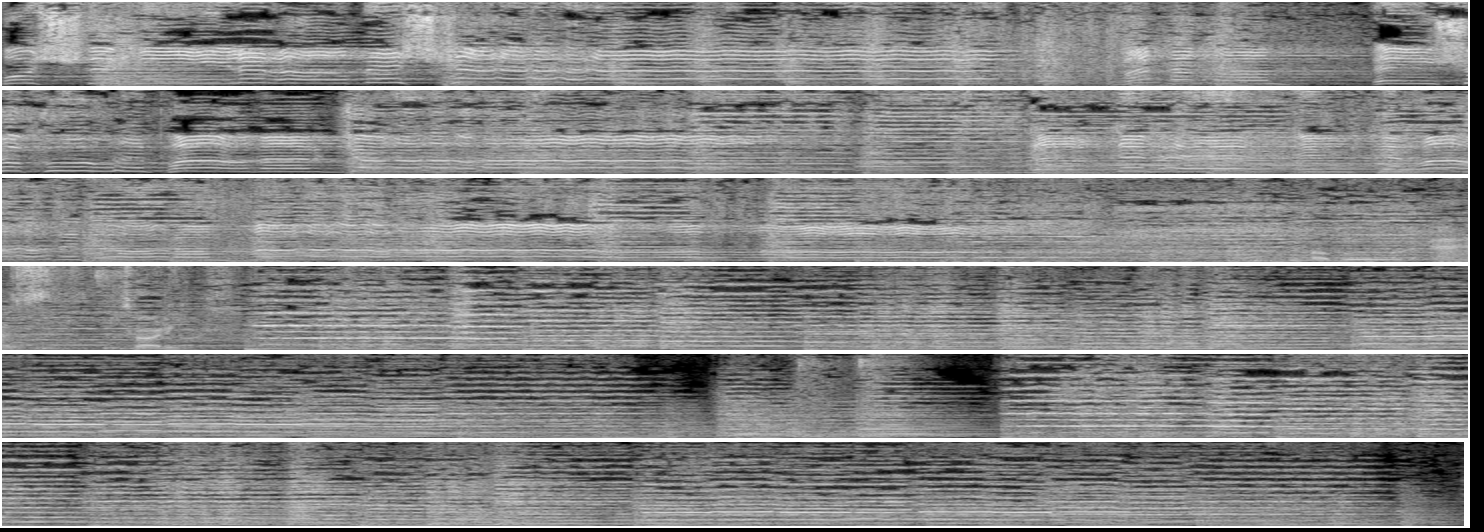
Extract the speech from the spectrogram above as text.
پشت حیله را بشکن. وطنم ای شکوه پا بر در دل انتحاب دوران ها عبور از تاریخ.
